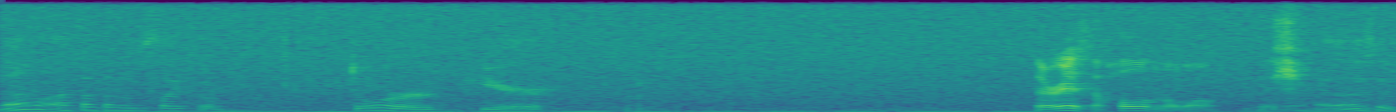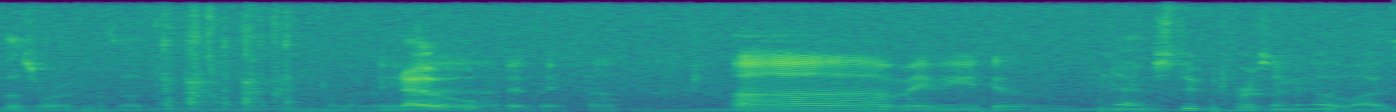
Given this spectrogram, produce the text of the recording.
No, I thought that was like a door here. There is a hole in the wall. Wait, let me see if this is up. No. I didn't think so. Uh, maybe you can. Yeah, I'm stupid for assuming otherwise.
